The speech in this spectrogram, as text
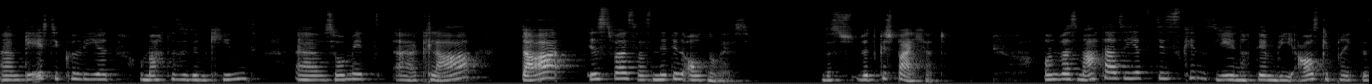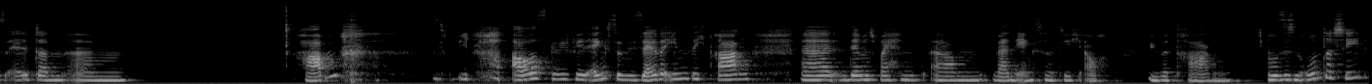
ähm, gestikuliert und macht also dem Kind äh, somit äh, klar, da ist was, was nicht in Ordnung ist. Das wird gespeichert. Und was macht also jetzt dieses Kind? Je nachdem, wie ausgeprägt das Eltern ähm, haben, wie aus, wie viele Ängste sie selber in sich tragen, äh, dementsprechend ähm, werden die Ängste natürlich auch übertragen. Und es ist ein Unterschied,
